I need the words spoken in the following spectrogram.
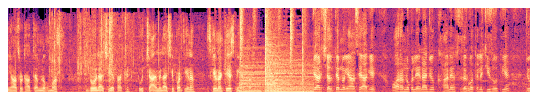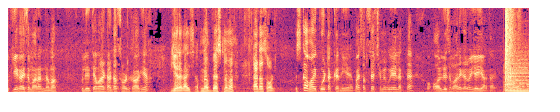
यहाँ से उठाते हैं हम लोग मस्त। दो इलायची के पैकेट क्योंकि चाय में इलायची पड़ती है ना, इसके बिना टेस्ट नहीं आता। यार, चलते हम लोग यहाँ से आगे। और हम लोग को लेना है जो खाने से ज़रूरत वाली चीज़ होती है, जो कि गाइस हमारा नमक। वो लेते हैं हमारा टाटा सॉल्ट कहा गया? ये रहा अपना बेस्ट नमक, टाटा सॉल्ट इसका भाई कोई टक्कर नहीं है। भाई, सबसे अच्छा मेरे को यही लगता है और ऑलवेज हमारे घर में यही आता है।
